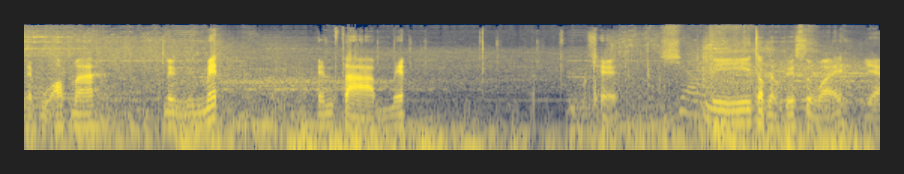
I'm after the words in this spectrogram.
ได้บูออฟมาหนึ่งเม็ดเป็นสามเม็ดโอเค นี่จบอย่างสวยๆเย้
